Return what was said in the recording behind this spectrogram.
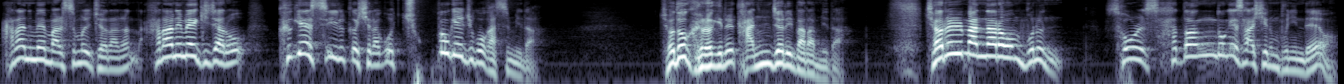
하나님의 말씀을 전하는 하나님의 기자로 크게 쓰일 것이라고 축복해 주고 갔습니다. 저도 그러기를 간절히 바랍니다. 저를 만나러 온 분은 서울 사당동에 사시는 분인데요.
